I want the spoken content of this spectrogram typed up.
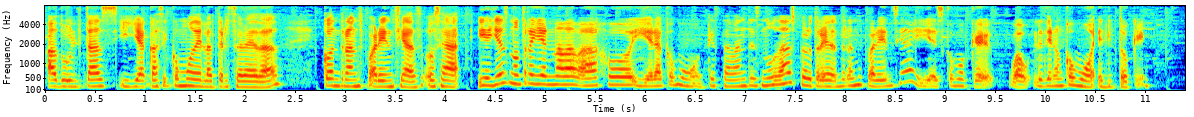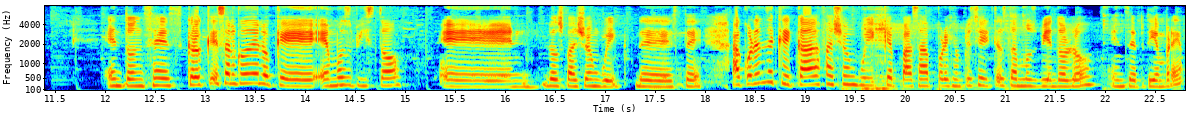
adultas y ya casi como de la tercera edad con transparencias, o sea, y ellas no traían nada abajo y era como que estaban desnudas, pero traían transparencia y es como que, wow, le dieron como el toque. Entonces, creo que es algo de lo que hemos visto en los Fashion Week de este. Acuérdense que cada Fashion Week que pasa, por ejemplo, si ahorita estamos viéndolo en septiembre,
